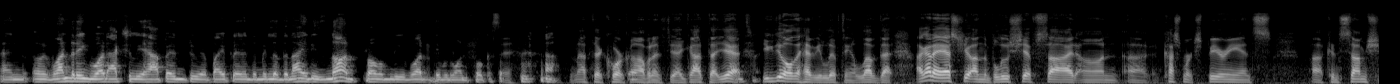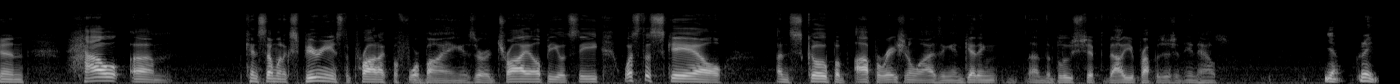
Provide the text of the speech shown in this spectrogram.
and wondering what actually happened to a pipeline in the middle of the night is not probably what they would want to focus on. not their core competency, I got that. Yeah, right. you do all the heavy lifting, I love that. I got to ask you on the blue shift side on uh, customer experience, uh, consumption, how um, can someone experience the product before buying? Is there a trial, POC? What's the scale and scope of operationalizing and getting uh, the Blueshift value proposition in-house? Yeah, great.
